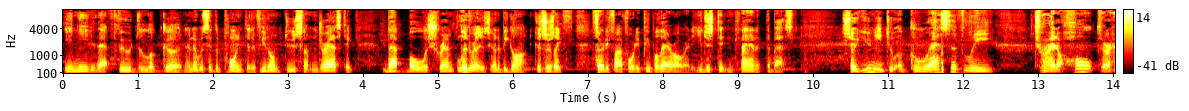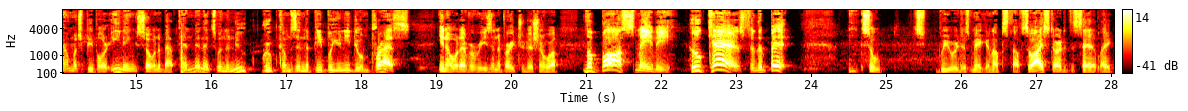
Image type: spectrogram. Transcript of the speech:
you needed that food to look good. And it was at the point that if you don't do something drastic, that bowl of shrimp literally is going to be gone because there's like 35, 40 people there already. You just didn't plan it the best. So you need to aggressively try to halt or how much people are eating. So in about 10 minutes, when the new group comes in, the people you need to impress, you know, whatever reason, a very traditional world, the boss maybe. Who cares for the bit? So we were just making up stuff. So I started to say it like,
